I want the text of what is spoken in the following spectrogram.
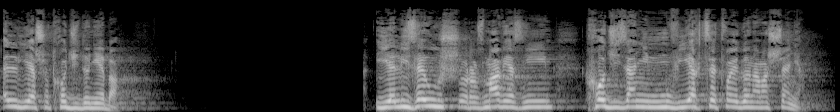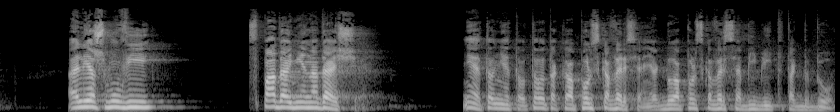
Eliasz odchodzi do nieba. I Elizeusz rozmawia z nim, chodzi za nim, mówi: Ja chcę Twojego namaszczenia. Eliasz mówi: Spadaj, nie nadajesz się. Nie, to nie to. To taka polska wersja. Jak była polska wersja Biblii, to tak by było.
